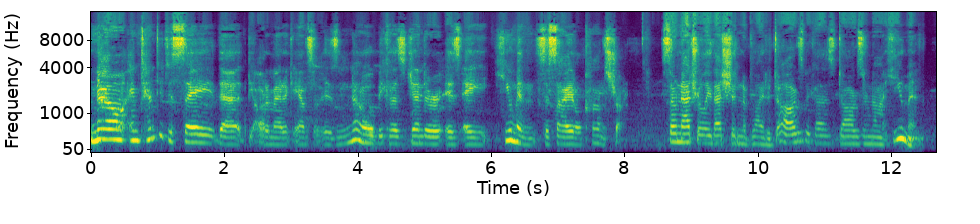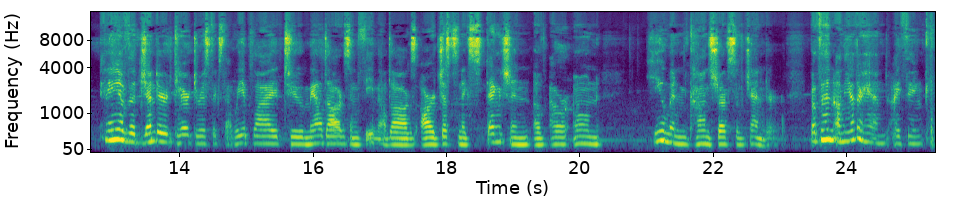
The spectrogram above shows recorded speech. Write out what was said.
No, I'm tempted to say that the automatic answer is no because gender is a human societal construct. So naturally, that shouldn't apply to dogs because dogs are not human. Any of the gendered characteristics that we apply to male dogs and female dogs are just an extension of our own human constructs of gender. But then, on the other hand, I think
